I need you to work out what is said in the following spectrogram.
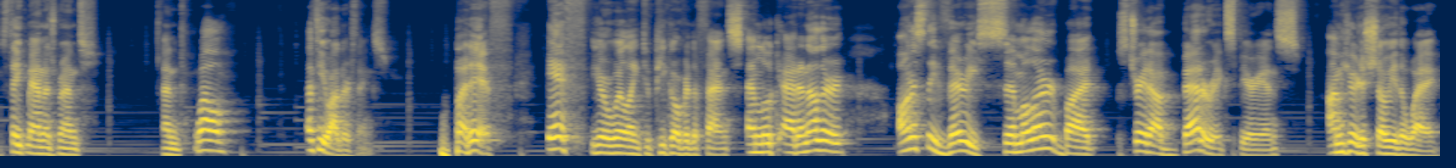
state management, and well, a few other things. But if, if you're willing to peek over the fence and look at another honestly very similar, but straight up better experience, I'm here to show you the way.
